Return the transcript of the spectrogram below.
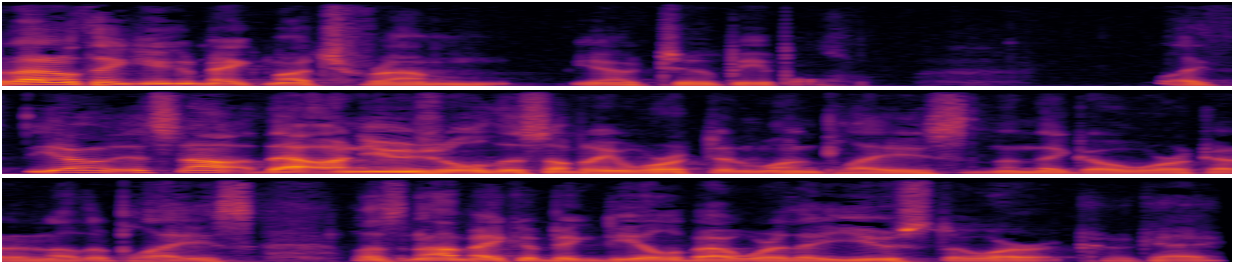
But I don't think you can make much from, you know, two people. Like, you know, it's not that unusual that somebody worked in one place and then they go work at another place. Let's not make a big deal about where they used to work, okay?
